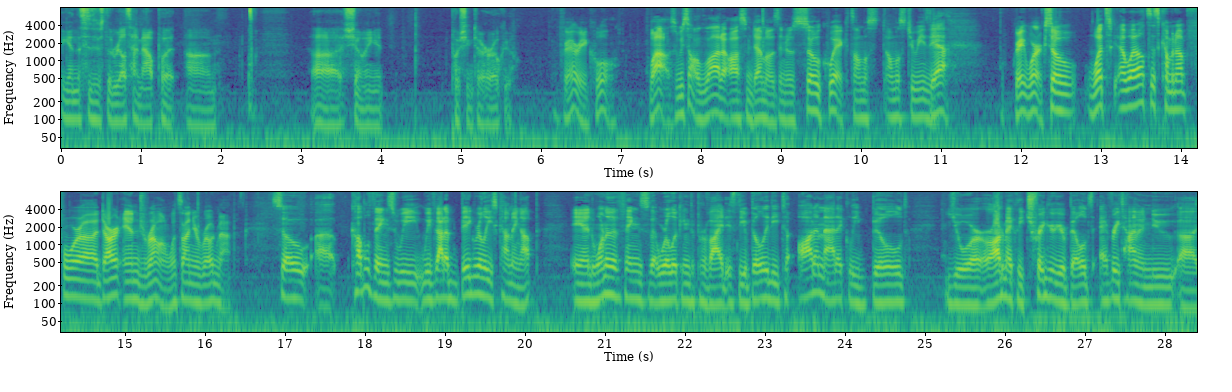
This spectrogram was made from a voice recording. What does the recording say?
again, this is just the real-time output um, uh, showing it pushing to Heroku. Very cool. Wow. So we saw a lot of awesome demos, and it was so quick. It's almost almost too easy. Yeah. Great work. So what's uh, what else is coming up for uh, Dart and Drone? What's on your roadmap? So a uh, couple things. We, we've got a big release coming up. And one of the things that we're looking to provide is the ability to automatically build your, or automatically trigger your builds every time a new uh,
